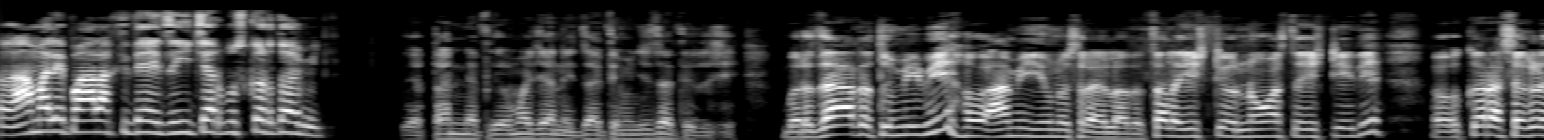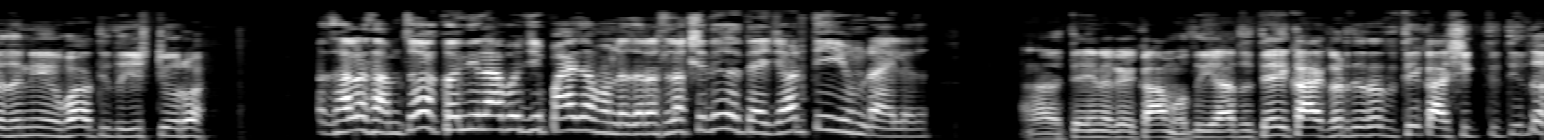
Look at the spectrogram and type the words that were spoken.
आम्हाला पाहा लागते त्याची विचारपूस करतो आम्ही. तान्यात काही मजा नाही जाते म्हणजे जाते तसे बरं जा आता तुम्ही बी. हो आम्ही येऊनच राहिलो आता. चला एसटीवर नऊ वाजता एसटी येते अं, करा सगळेजणी व्हा तिथं एसटीवर व्हा. झालं आमचं कनिला बाजी पाहिजे म्हणलं जरा लक्ष दिलं त्याच्यावर ते येऊन राहिलं. त्यानं काही काम होतं. याचं ते काय करते आता ते काय शिकते तिथं?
